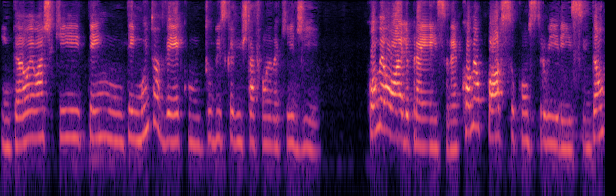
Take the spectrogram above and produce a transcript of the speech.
Então, eu acho que tem, tem muito a ver com tudo isso que a gente está falando aqui de como eu olho para isso, né? Como eu posso construir isso? Então,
